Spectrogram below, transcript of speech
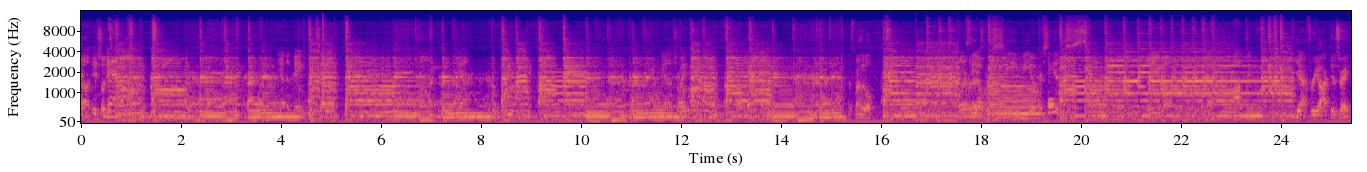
It's So just- yeah, the bass picks that up. Yeah. Yeah, that's right. That's my little... Well, Whatever see over C, B over C. It's, there you go. Yeah, octave. Yeah, three octaves, right?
